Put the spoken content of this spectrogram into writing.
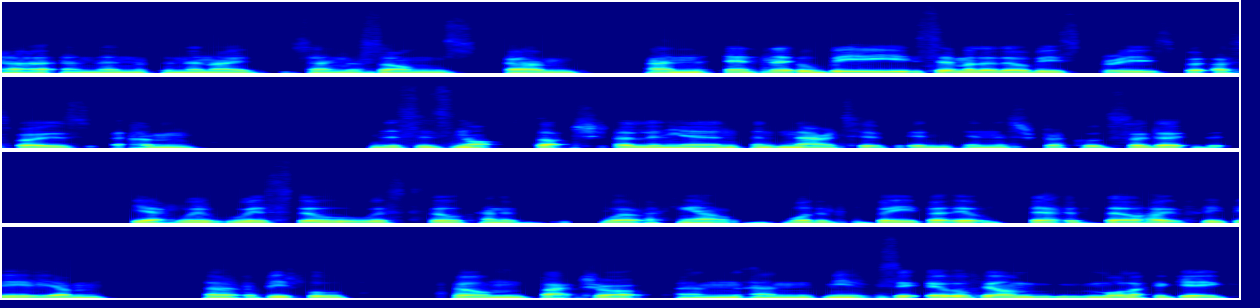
uh, and then and then I sang the songs. Um, and and it'll be similar. There'll be stories, but I suppose um, this is not such a linear narrative in in this record. So that, that yeah, we're we're still we're still kind of working out what it will be, but it there, will hopefully be um, a beautiful film backdrop and and music. It will feel more like a gig,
